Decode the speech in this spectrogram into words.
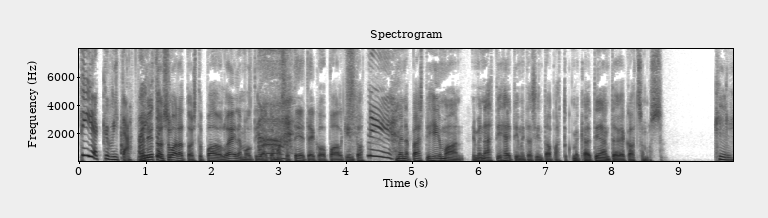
tiedätkö mitä? Mä Ja nyt on jotenkin- suoratoistopalvelu. Eilen me oltiin jakamassa TTK-palkinto. Niin. Me päästiin himaan ja me nähtiin heti, mitä siinä tapahtui, kun me käytiin MTV-katsomossa. Kyllä.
